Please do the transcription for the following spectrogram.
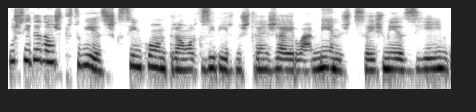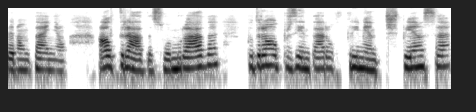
Os cidadãos portugueses que se encontram a residir no estrangeiro há menos de seis meses e ainda não tenham alterado a sua morada poderão apresentar o requerimento de dispensa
